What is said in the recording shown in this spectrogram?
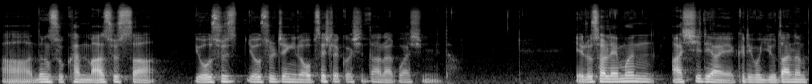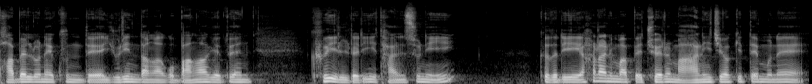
아, 능숙한 마술사, 요술, 요술쟁이를 없애실 것이다 라고 하십니다. 예루살렘은 아시리아에 그리고 유다는 바벨론의 군대에 유린당하고 망하게 된 그 일들이 단순히 그들이 하나님 앞에 죄를 많이 지었기 때문에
